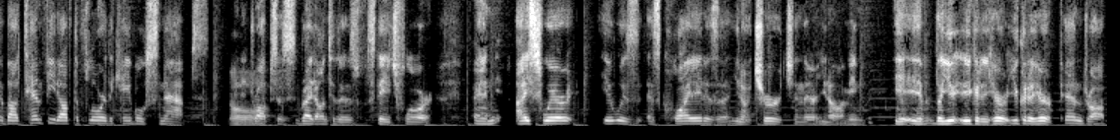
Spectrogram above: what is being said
about 10 feet off the floor, the cable snaps and Oh. it drops us right onto the stage floor. And I swear it was as quiet as a you know church in there. You know, I mean, if you, you could hear you could hear a pin drop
